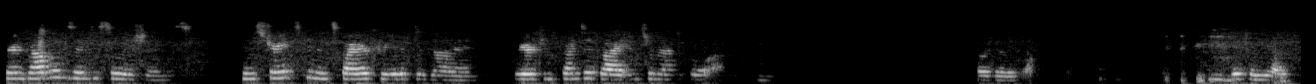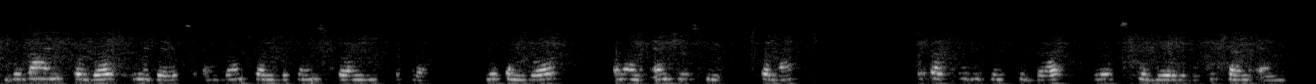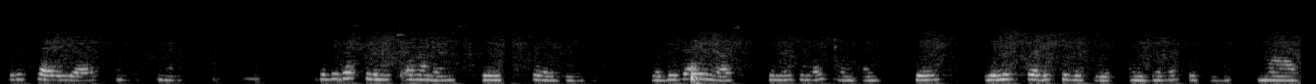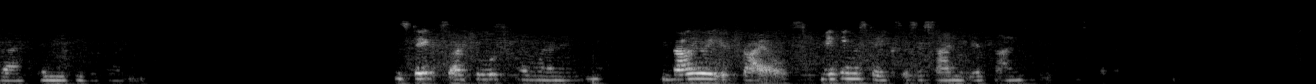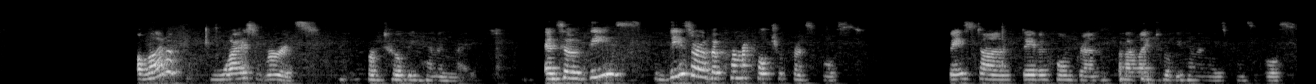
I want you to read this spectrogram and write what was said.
Turn problems into solutions. Constraints can inspire creative design. We are confronted by insurmountable well. Behavior designed for both immediate and long-term defense from. You can work on an empty stomach without positive feedback looks to the system and repair your investment. The biggest limit awareness is creativity. The designer's imagination and skill limit productivity and diversity more than any limit. Mistakes are tools for learning. Evaluate your trials. Making mistakes is a sign that you're trying to do things better. a lot of wise words from Toby Hemenway. And so these these are the permaculture principles based on David Holmgren, but I like Toby Hemenway's principles.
